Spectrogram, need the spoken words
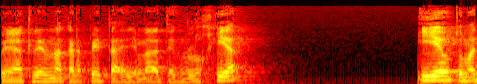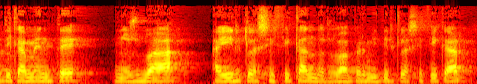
voy a crear una carpeta llamada tecnología y automáticamente nos va a ir clasificando, nos va a permitir clasificar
